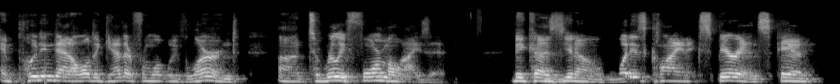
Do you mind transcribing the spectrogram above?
and putting that all together from what we've learned uh, to really formalize it. Because mm-hmm. you know what is client experience, and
